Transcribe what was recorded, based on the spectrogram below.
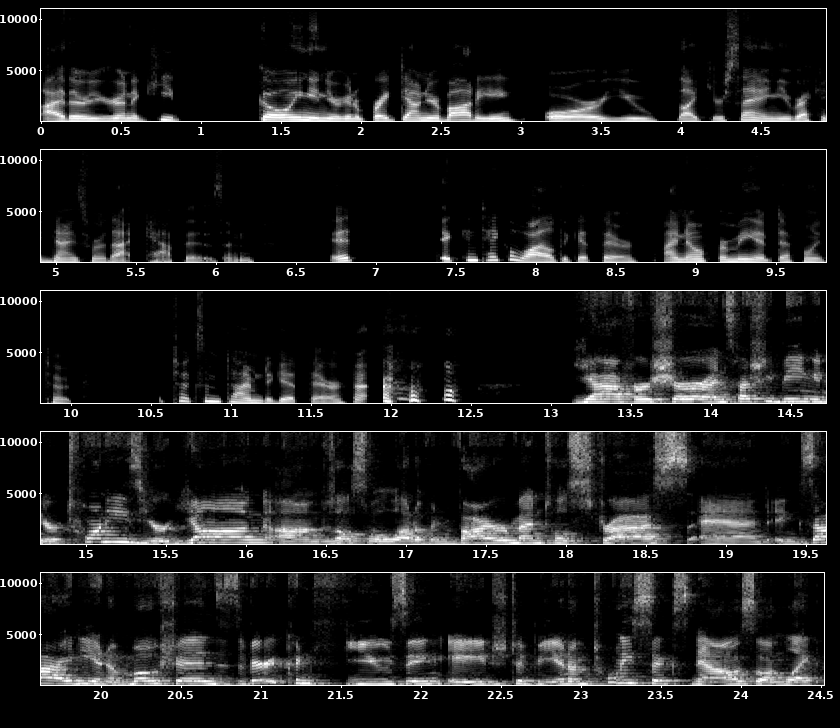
either you're going to keep going and you're going to break down your body or you like you're saying you recognize where that cap is and it it can take a while to get there. I know for me it definitely took it took some time to get there. Yeah, for sure. And especially being in your 20s, you're young. Um, there's also a lot of environmental stress and anxiety and emotions. It's a very confusing age to be in. I'm 26 now, so I'm like,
